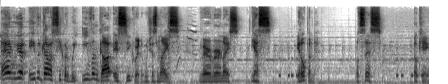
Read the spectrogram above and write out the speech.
And we even got a secret. We even got a secret, which is nice. Very, very nice. Yes, it opened. What's this? Okay,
